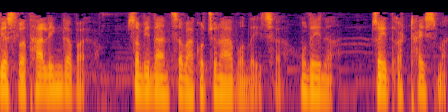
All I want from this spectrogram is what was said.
देश लथालिङ्ग भयो। संविधान सभाको चुनाव हुँदैछ। हुँदैन। चैत अठाइसमा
